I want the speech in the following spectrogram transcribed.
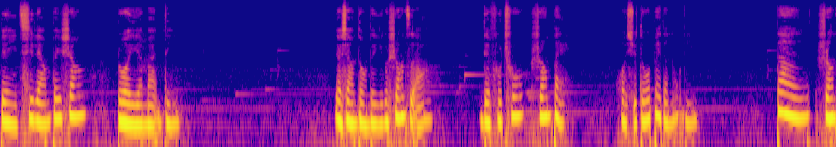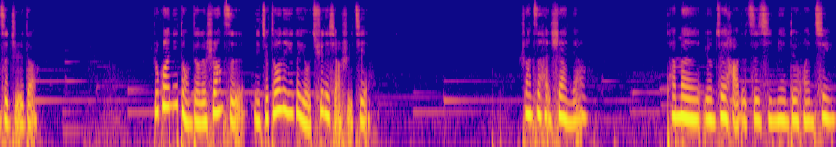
便以凄凉悲伤，落叶满地。要想懂得一个双子啊，你得付出双倍，或许多倍的努力。但双子值得。如果你懂得了双子，你就多了一个有趣的小世界。双子很善良，他们用最好的自信面对环境、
